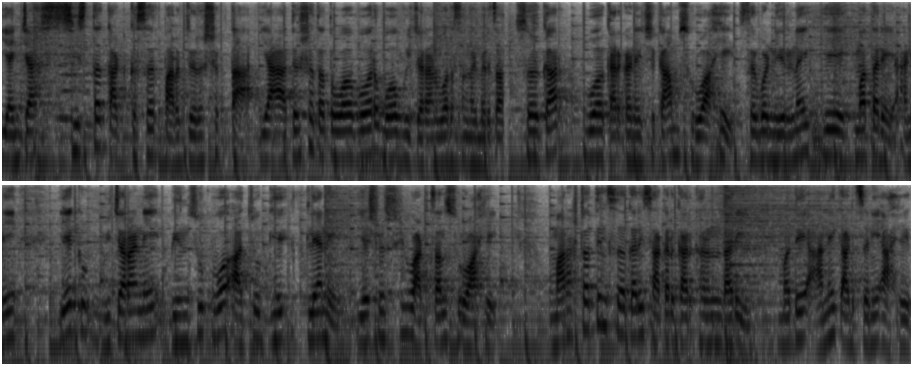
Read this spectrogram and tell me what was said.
यांच्या शिस्त काटकसर पारदर्शकता या आदर्श तत्वावर व विचारांवर संगमेरचा सहकार व कारखान्याचे काम सुरू आहे. सर्व निर्णय हे एकमताने आणि एक विचाराने बिनचूक व अचूक घेतल्याने यशस्वी वाटचाल सुरू आहे. महाराष्ट्रातील सहकारी साखर कारखानदारीमध्ये अनेक अडचणी आहेत.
